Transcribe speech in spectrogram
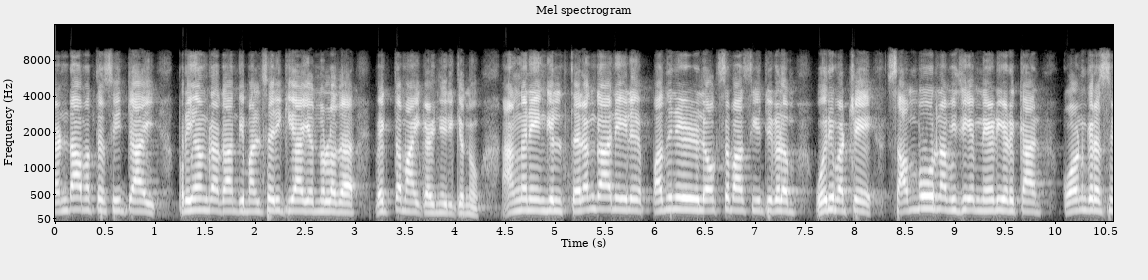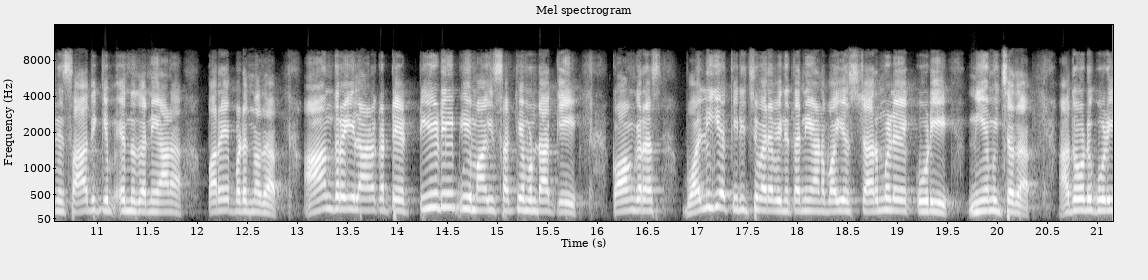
രണ്ടാമത്തെ സീറ്റായി പ്രിയങ്ക ഗാന്ധി മത്സരിക്കുക എന്നുള്ളത് വ്യക്തമായി കഴിഞ്ഞിരിക്കുന്നു. അങ്ങനെയെങ്കിൽ തെലങ്കാനയിലെ പതിനേഴ് ലോക്സഭാ സീറ്റുകളും ഒരുപക്ഷെ സമ്പൂർണ വിജയം നേടിയെടുക്കാൻ കോൺഗ്രസിന് സാധിക്കും എന്ന് തന്നെയാണ് പറയപ്പെടുന്നത്. ആന്ധ്രയിലാകട്ടെ ടി ഡി പിയുമായി സഖ്യമുണ്ടാക്കി കോൺഗ്രസ് വലിയ തിരിച്ചുവരവിന് തന്നെയാണ് വൈ എസ് ശർമ്മിളയെ കൂടി നിയമിച്ചത്. അതോടുകൂടി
